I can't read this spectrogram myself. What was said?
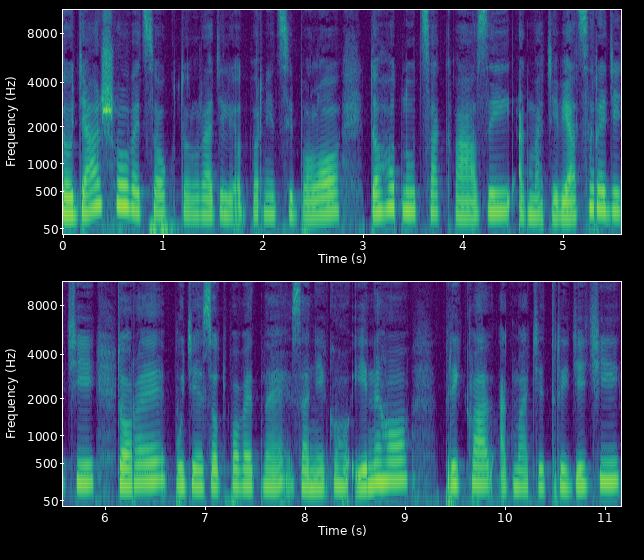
Tou ďalšou vecou, ktorú radili odborníci, bolo dohodnúť sa kvázi, ak máte viaceré deti, ktoré bude zodpovedné za niekoho iného, Príklad, ak máte tri deti,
